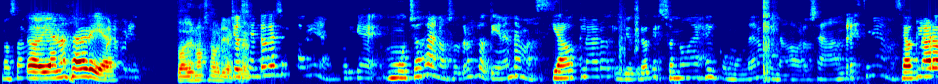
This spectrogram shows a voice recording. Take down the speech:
No sabes. Todavía no sabrías. Bueno, pero todavía no sabría. Yo creo. siento que eso está bien, porque muchos de nosotros lo tienen demasiado claro y yo creo que eso no es el común denominador. O sea, Andrés tiene demasiado claro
